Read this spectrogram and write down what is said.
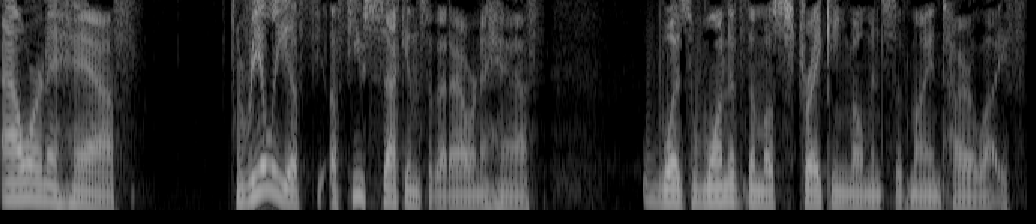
hour and a half, really a, f- a few seconds of that hour and a half, was one of the most striking moments of my entire life.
